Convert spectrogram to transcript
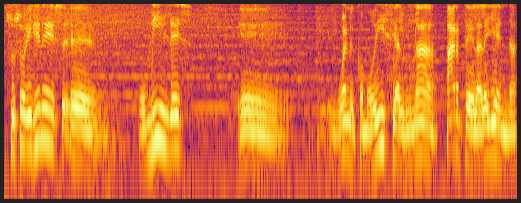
Sus orígenes eh, humildes, bueno, y como dice alguna parte de la leyenda,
